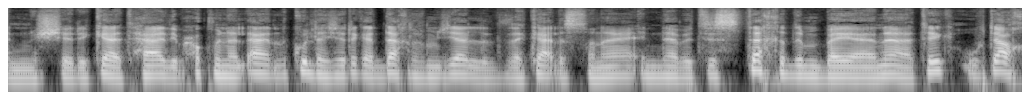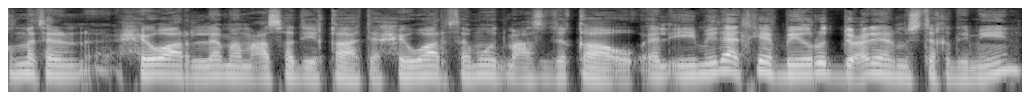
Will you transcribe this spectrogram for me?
انه الشركات هذه بحكم الآن كلها شركات داخلة في مجال الذكاء الاصطناعي إنها بتستخدم بياناتك وتأخذ مثلا حوار لمى مع صديقاته حوار محمود مع أصدقائه. الإيميلات كيف بيردوا عليها المستخدمين؟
